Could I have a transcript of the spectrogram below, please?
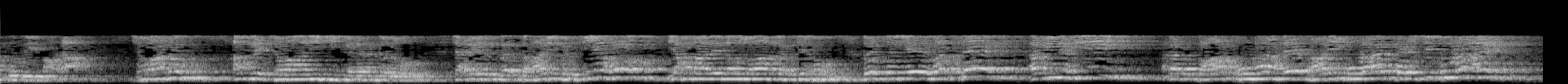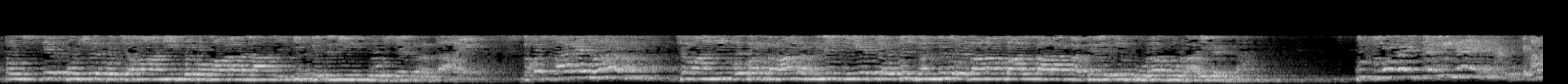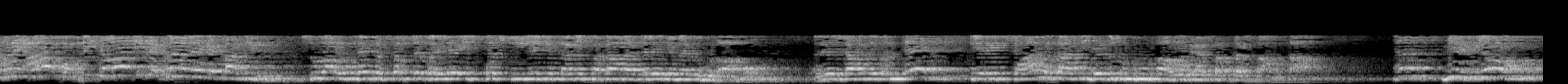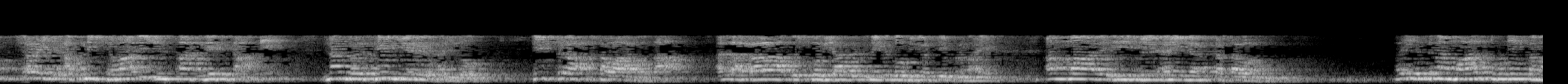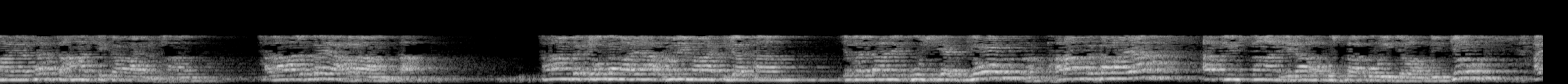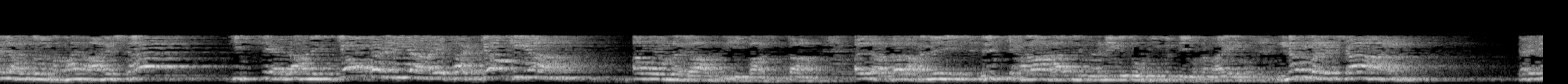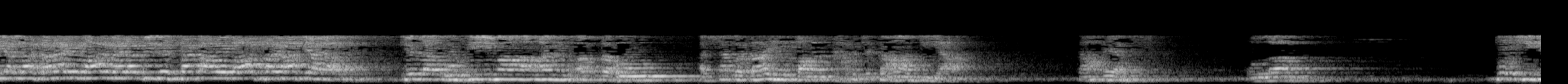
کو بے مارا۔ نجات کی واسطہ اللہ تعالیٰ ہمیں رزق حلال حاصل کرنے کے دو قیمتی فرمائے۔ نمبر چار، کہہ دیا اللہ تعالیٰ، یہ مال میرا بزنس کا کاروبار تھا یہاں سے کہ اچھا بتا، یہ مال خرچ کہاں کیا؟ کہاں گیا؟ اللہ دو چیز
